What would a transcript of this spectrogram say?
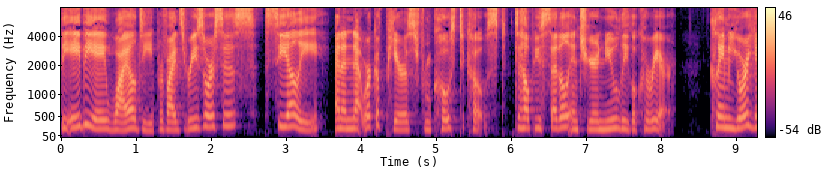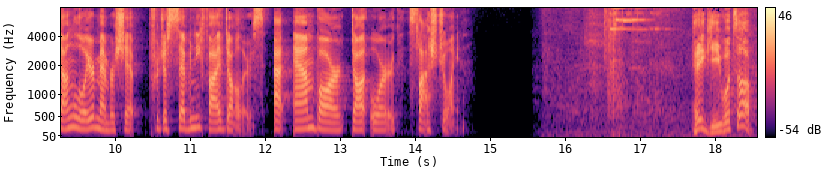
The ABA YLD provides resources, CLE, and a network of peers from coast to coast to help you settle into your new legal career. Claim your young lawyer membership for just $75 at ambar.org slash join. Hey, Gee, what's up?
